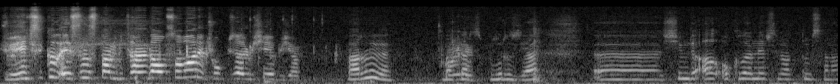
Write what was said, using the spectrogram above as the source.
Şu Hexical Essence'dan bir tane daha olsa var ya çok güzel bir şey yapacağım. Harbi mi? Bakarız buluruz ya. Ee, şimdi al okuların hepsini attım sana.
